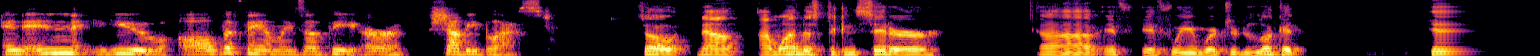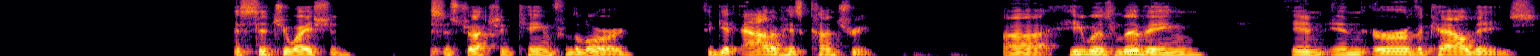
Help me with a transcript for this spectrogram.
And in you, all the families of the earth shall be blessed. So now I want us to consider uh, if if we were to look at his, his situation, this instruction came from the Lord to get out of his country. Uh, he was living in in Ur of the Chaldees,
